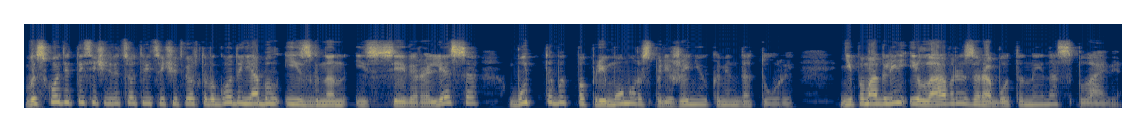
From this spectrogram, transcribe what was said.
В исходе 1934 года я был изгнан из севера леса, будто бы по прямому распоряжению комендатуры. Не помогли и лавры, заработанные на сплаве.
